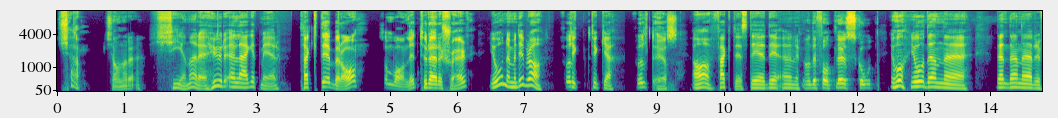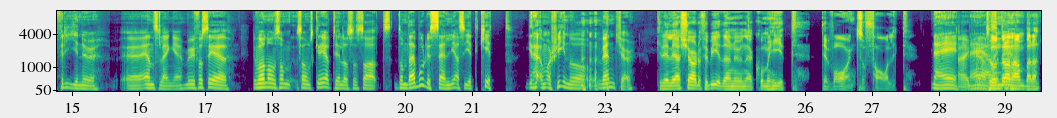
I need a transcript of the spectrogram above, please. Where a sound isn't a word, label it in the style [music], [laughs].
Tja. Tjenare. Tjenare, hur är läget med er? Tack, det är bra. Som vanligt. Hur är det själv? Jo, nej, men det är bra, Fullt, ty tycker jag. fullt ös. Ja, faktiskt. Det, det är... Jag hade fått lös skot. Jo, jo den, eh, den, den är fri nu, eh, än så länge. Men vi får se. Det var någon som, som skrev till oss och sa att de där borde säljas i ett kit. [laughs] Grävmaskin och [laughs] Venture. Krille, jag körde förbi där nu när jag kommer hit. Det var inte så farligt. Nej, Nej, nej. alltså, Tundran det- han bara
